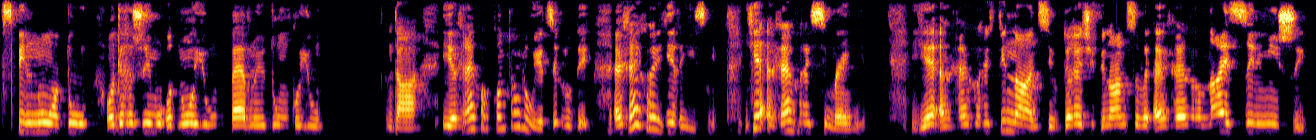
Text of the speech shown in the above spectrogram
в спільноту, одержиму одною певною думкою. Да. І егрегор контролює цих людей. Егрегори є різні. Є егрегори сімейні, є егрегори фінансів. До речі, фінансовий егрегор найсильніший,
